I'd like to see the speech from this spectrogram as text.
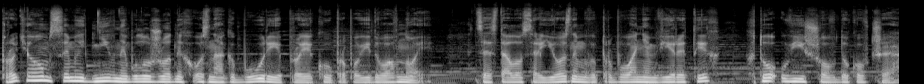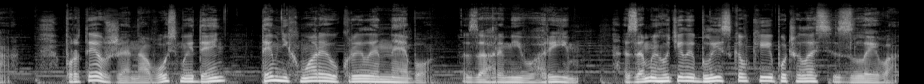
Протягом семи днів не було жодних ознак бурі, про яку проповідував Ной. Це стало серйозним випробуванням віри тих, хто увійшов до ковчега. Проте вже на восьмий день темні хмари укрили небо, загримів грім, замиготіли блискавки і почалась злива.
